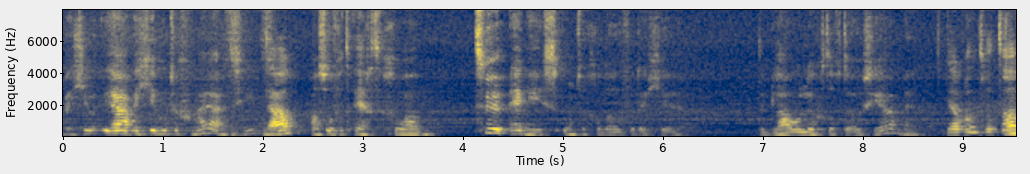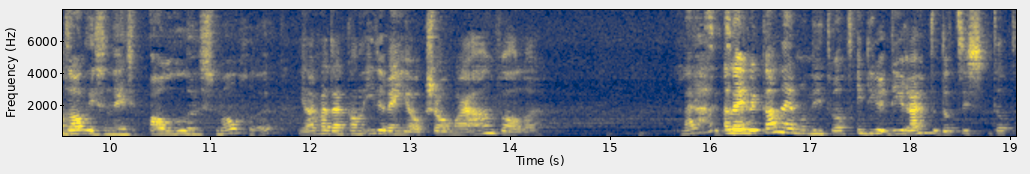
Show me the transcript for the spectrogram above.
Weet je, ja, weet je hoe het er voor mij uitziet? Nou, Alsof het echt gewoon te eng is om te geloven dat je de blauwe lucht of de oceaan bent. Ja, want wat dan? Want dan is ineens alles mogelijk. Ja, maar dan kan iedereen je ook zomaar aanvallen. Lijkt het Alleen hè? dat kan helemaal niet, want in die, die ruimte, dat is, dat,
